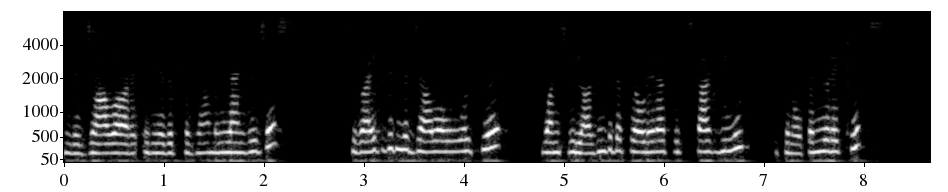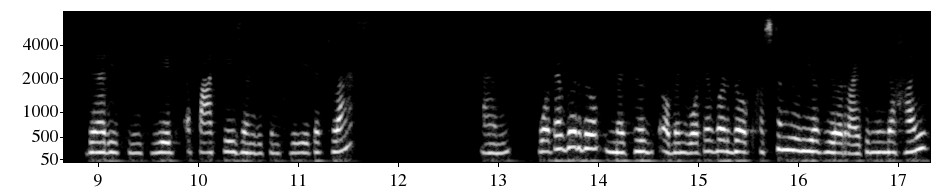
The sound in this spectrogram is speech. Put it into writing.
in the Java or any other programming languages. To write it in the Java over here, once we log into the Cloudera Quick Start VM, you can open your Eclipse there you can create a package and we can create a class. And whatever the method I mean whatever the custom UDF you are writing in the Hive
